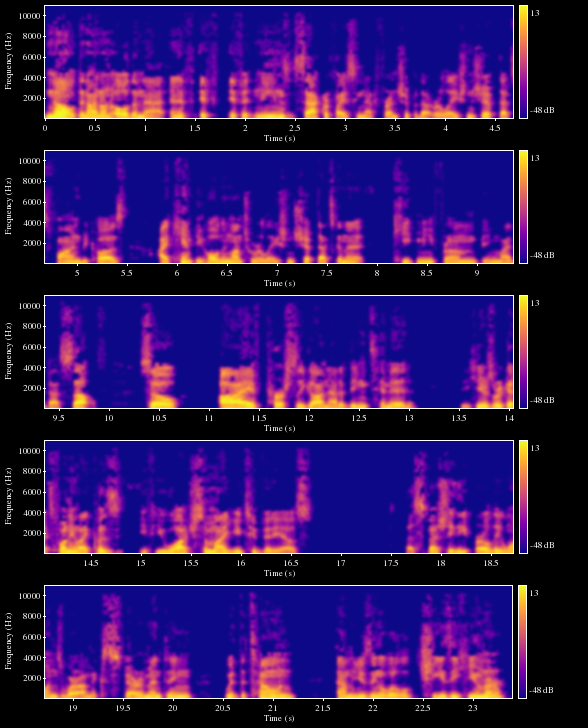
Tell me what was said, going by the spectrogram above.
No, then I don't owe them that. And if, if, if it means sacrificing that friendship or that relationship, that's fine because I can't be holding on to a relationship that's going to keep me from being my best self. So I've personally gotten out of being timid. Here's where it gets funny. Like, cause if you watch some of my YouTube videos, especially the early ones where I'm experimenting with the tone. I'm using a little cheesy humor.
